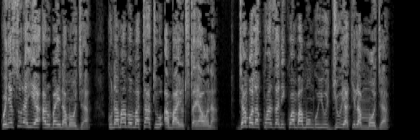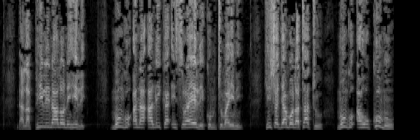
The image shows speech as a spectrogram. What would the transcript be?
kwenye sura hii ya 41 kuna mambo matatu ambayo tutayaona. Jambo la kwanza ni kwamba mungu yu juu ya kila mmoja na la pili nalo ni hili. Mungu anaalika israeli kumtumaini. Kisha jambo la tatu mungu ahukumu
